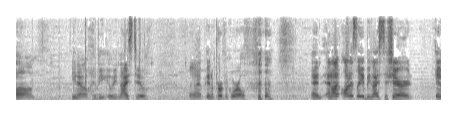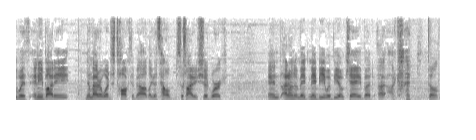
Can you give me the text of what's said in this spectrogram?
um you know it'd be it would be nice to in a, in a perfect world. and and I, honestly, it'd be nice to share it with anybody, no matter what's talked about. Like that's how society should work. And I don't know, maybe, maybe it would be okay, but I, I kind of don't.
